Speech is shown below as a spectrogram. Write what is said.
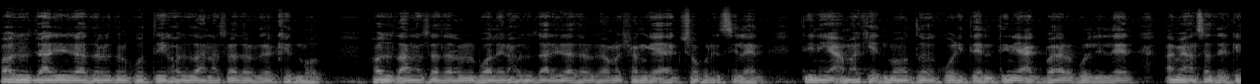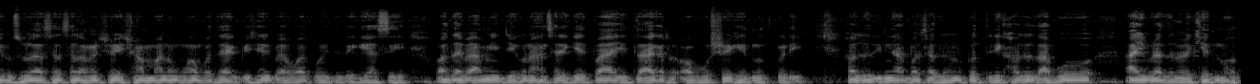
হজরত জারির রাজারদন কর্তৃক হজরত আনাস রাজারদের খেদমত। হজরত আনাস রাজারন বলেন হজরত জারির রাজারদন আমার সঙ্গে এক সফরে ছিলেন। তিনি আমার খেদমত করিতেন, তিনি একবার বলিলেন, আমি আনসারদেরকে রসুল্লাহ সাল্লামের সহিত সম্মান ও মহব্বতে এক বিশেষ ব্যবহার করিতে দেখিয়াছি। অতএব আমি যে কোনো আনসারিকে পাই, তার অবশ্যই খেদমত করি। হজরত ইবনে আব্বাস রাজারন কর্তৃক হজরত আবু আইব রাজারনের খেদমত।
